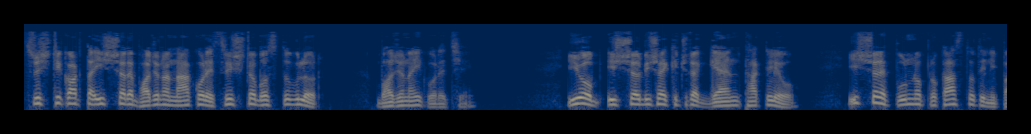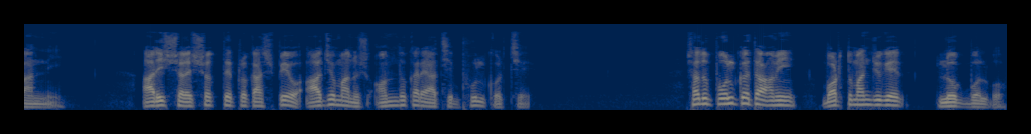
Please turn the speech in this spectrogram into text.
সৃষ্টিকর্তা ঈশ্বরে ভজনা না করে সৃষ্ট বস্তুগুলোর ভজনাই করেছে। ইয়ব, ঈশ্বর বিষয়ে কিছুটা জ্ঞান থাকলেও ঈশ্বরের পূর্ণ প্রকাশ তো তিনি পাননি। আর ঈশ্বরের সত্যের প্রকাশ পেয়েও আজও মানুষ অন্ধকারে আছে, ভুল করছে। সাধু পোলকে আমি বর্তমান যুগের লোক বলব।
